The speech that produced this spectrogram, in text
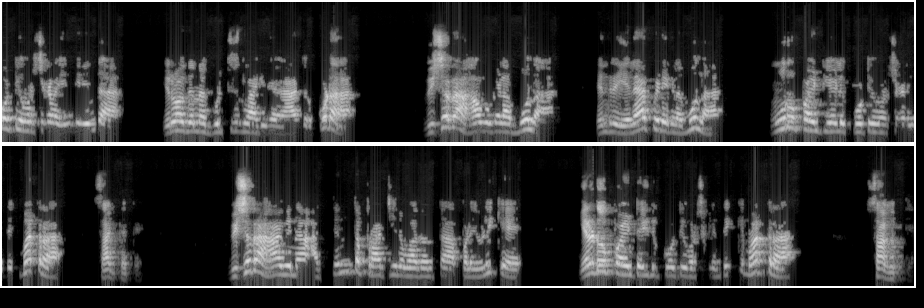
ಕೋಟಿ ವರ್ಷಗಳ ಹಿಂದಿನಿಂದ ಇರೋದನ್ನ ಗುರುತಿಸಲಾಗಿದೆ. ಆದರೂ ಕೂಡ ವಿಷದ ಹಾವುಗಳ ಮೂಲ ಅಂದ್ರೆ ಎಲಾಪಿಡೆಗಳ ಮೂಲ ಮೂರು ಪಾಯಿಂಟ್ ಏಳು ಕೋಟಿ ವರ್ಷಗಳ ಹಿಂದಕ್ಕೆ ಮಾತ್ರ ಸಾಧ್ಯತೆ ವಿಷದ ಹಾವಿನ ಅತ್ಯಂತ ಪ್ರಾಚೀನವಾದಂತಹ ಪಳೆಯುಳಿಕೆ ಎರಡು ಪಾಯಿಂಟ್ ಐದು ಕೋಟಿ ವರ್ಷಗಳ ಹಿಂದಕ್ಕೆ ಮಾತ್ರ ಸಾಗುತ್ತೆ.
